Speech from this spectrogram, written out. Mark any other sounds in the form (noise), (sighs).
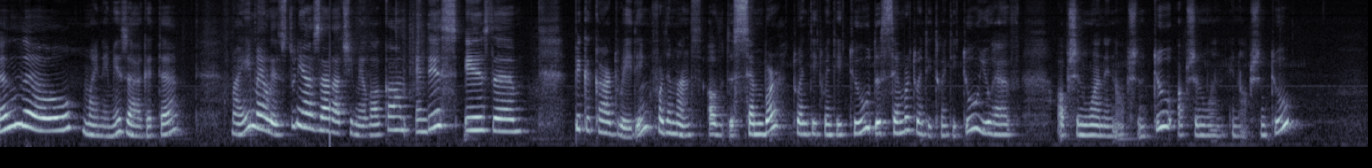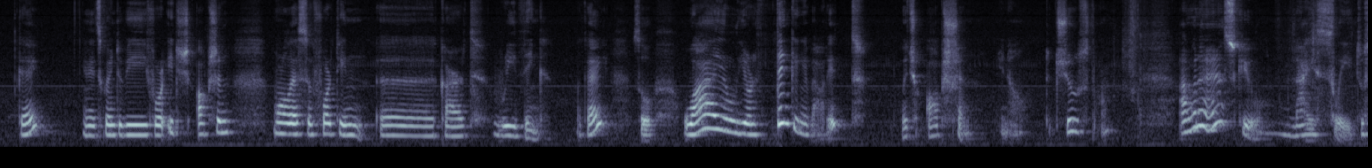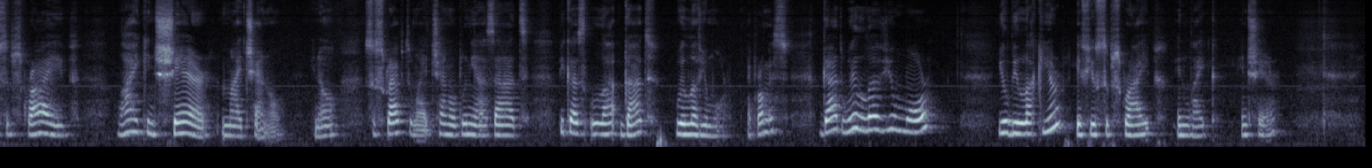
Hello, my name is Agata. My email is dunyazade.gmail.com and this is the pick a card reading for the month of December 2022. December 2022, you have option 1 and option 2, option 1 and option 2. Okay, and it's going to be for each option more or less a 14 uh, card reading. Okay, so while you're thinking about it, which option, you know, to choose from, I'm gonna ask you nicely to subscribe, like, and share my channel. You know, subscribe to my channel Dunyazade because God will love you more. I promise. God will love you more. You'll be luckier if you subscribe and like and share.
